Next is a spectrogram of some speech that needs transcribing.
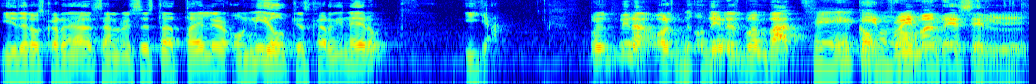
Y de los Cardenales de San Luis está Tyler O'Neill, que es jardinero. Y ya. Pues mira, O'Neill es buen bat. Sí, cómo y no. Freeman es el,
